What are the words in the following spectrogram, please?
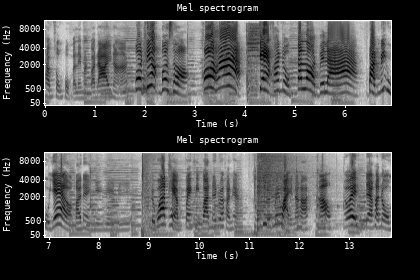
ทำทรงผมอะไรมันก็ได้นะปลดเรียกเบอร์สองข้อ 5 แจกขนมตลอดเวลา ปัดไม่หูแย่เหรอคะเนี่ยเงยๆนี้ หรือว่าแถมแปรงสีฟันให้ด้วยคะเนี่ย คือคืนไม่ไหวนะคะอ้าวเฮ้ยแจกขนม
